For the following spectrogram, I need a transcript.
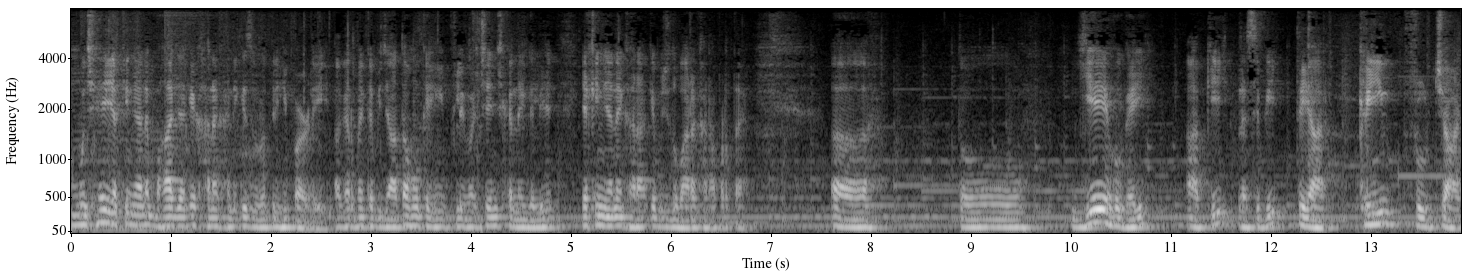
मुझे यकीन जाने बाहर जाके खाना खाने की ज़रूरत नहीं पड़ रही। अगर मैं कभी जाता हूँ कहीं फ्लेवर चेंज करने के लिए यकीन जाने घर आके मुझे दोबारा खाना पड़ता है। आ, तो ये हो गई आपकी रेसिपी तैयार क्रीम फ्रूट चाट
